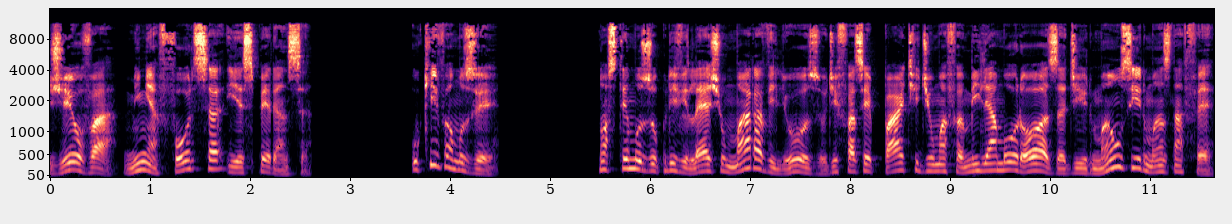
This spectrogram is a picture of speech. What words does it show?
Jeová, minha força e esperança. O que vamos ver? Nós temos o privilégio maravilhoso de fazer parte de uma família amorosa de irmãos e irmãs na fé.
